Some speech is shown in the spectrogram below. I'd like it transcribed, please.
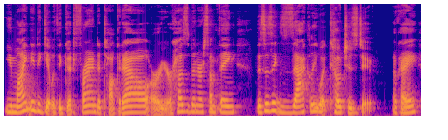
you might need to get with a good friend to talk it out or your husband or something. This is exactly what coaches do. Okay.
